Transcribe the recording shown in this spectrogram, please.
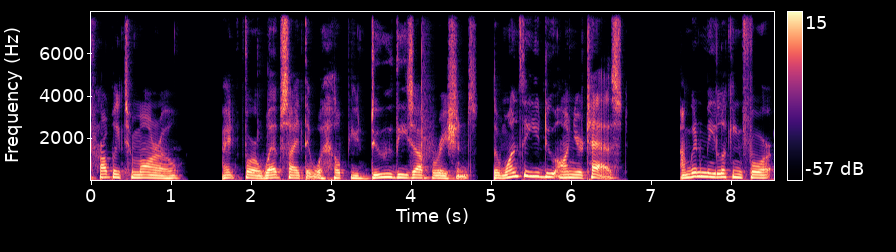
probably tomorrow right, for a website that will help you do these operations. The ones that you do on your test, I'm going to be looking for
